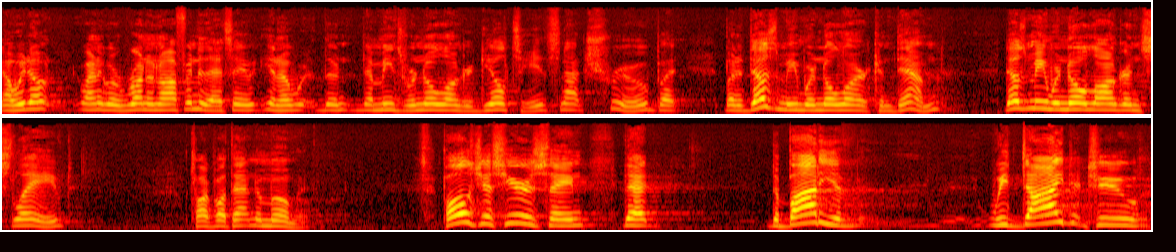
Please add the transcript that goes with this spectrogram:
Now, we don't want to go running off into that, say, you know, that means we're no longer guilty. It's not true, but, but it does mean we're no longer condemned. Doesn't mean we're no longer enslaved. We'll talk about that in a moment. Paul just here is saying that the body of, we died to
